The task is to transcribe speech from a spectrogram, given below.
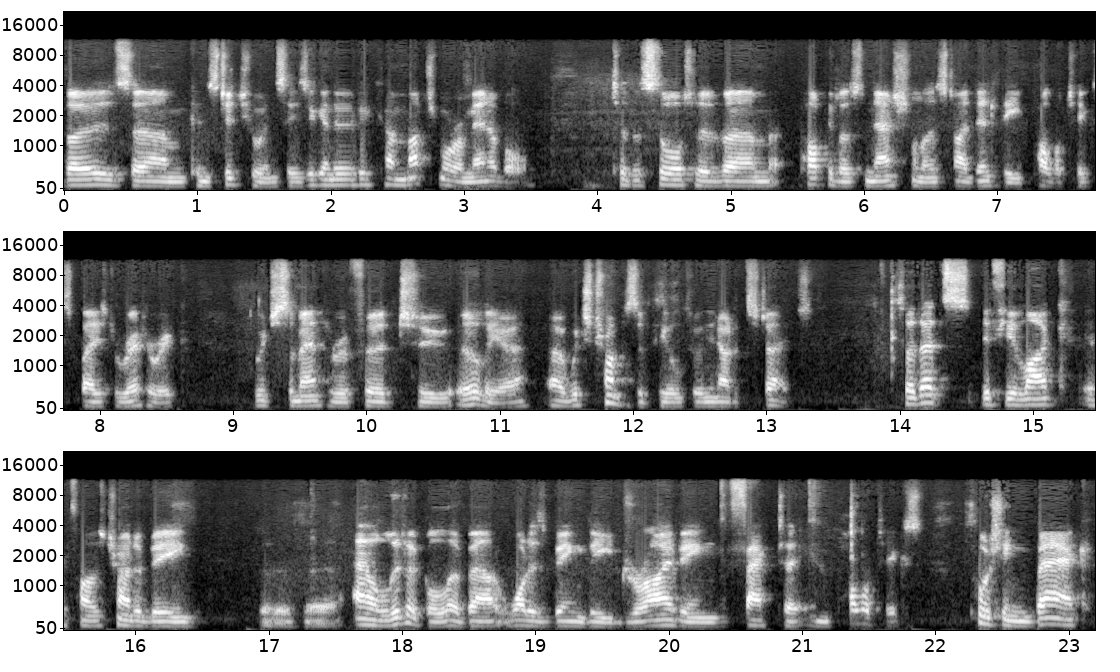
those um, constituencies are going to become much more amenable to the sort of um, populist nationalist identity politics based rhetoric which Samantha referred to earlier, uh, which Trump has appealed to in the United States. So that's, if you like, if I was trying to be sort of uh, analytical about what is being the driving factor in politics, pushing back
